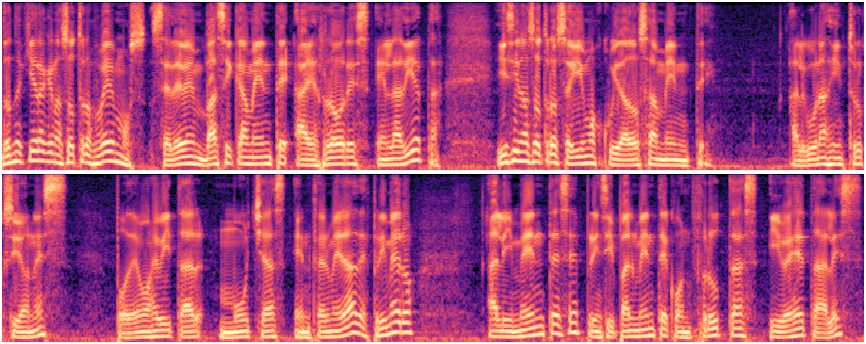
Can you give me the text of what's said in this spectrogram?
donde quiera que nosotros vemos, se deben básicamente a errores en la dieta. Y si nosotros seguimos cuidadosamente algunas instrucciones, podemos evitar muchas enfermedades. Primero, aliméntese principalmente con frutas y vegetales,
